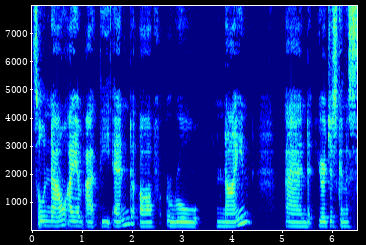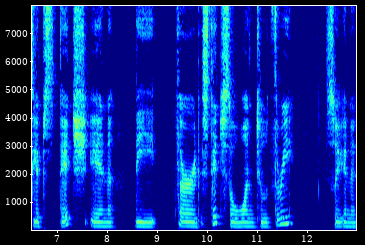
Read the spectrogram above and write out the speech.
So now I am at the end of row 9 and you're just going to slip stitch in the third stitch. So one, two, three. So you're going to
